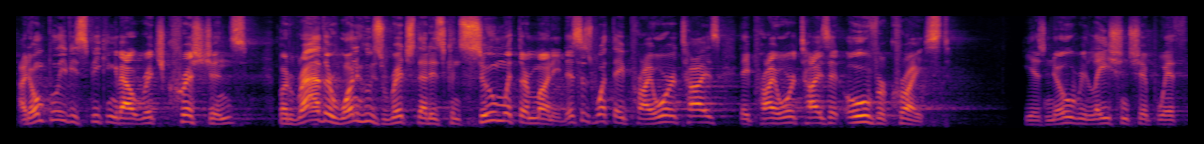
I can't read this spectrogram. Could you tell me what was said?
I don't believe he's speaking about rich Christians, but rather one who's rich that is consumed with their money. This is what they prioritize. They prioritize it over Christ. He has no relationship with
